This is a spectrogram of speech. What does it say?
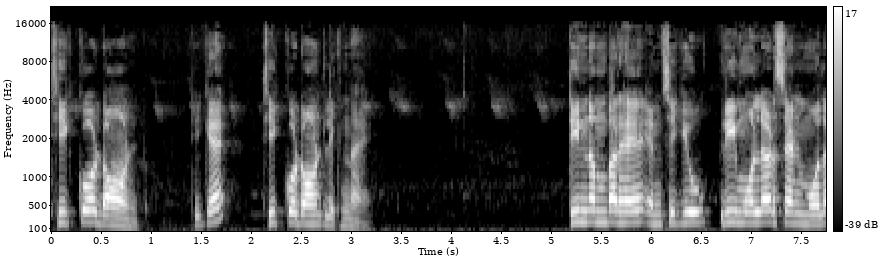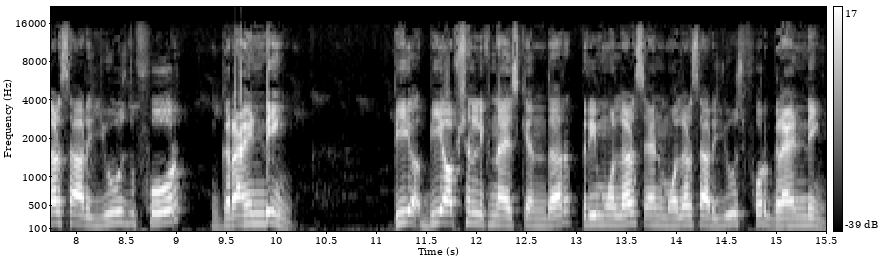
थीकोडोंट। ठीक है? थीकोडोंट लिखना है। तीन नंबर है MCQ pre molars and molars are used for grinding. B B option लिखना है इसके अंदर। Pre molars and molars are use for grinding.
